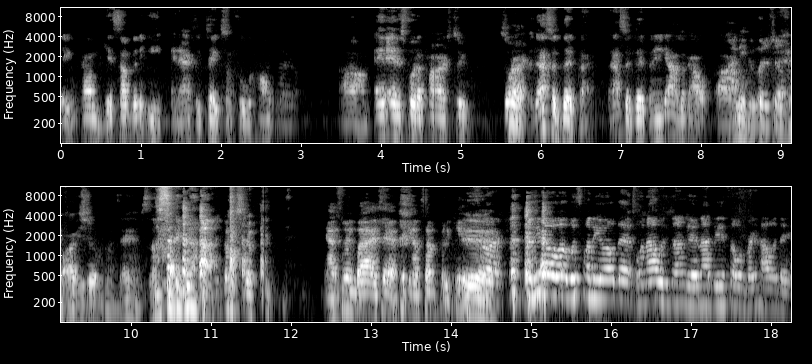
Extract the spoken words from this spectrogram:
They can come get something to eat and actually take some food home. with them. Um, and, and it's for the parents too. So Right. that's a good thing. That's a good thing. You gotta look out. Uh, I need to look for that for our information children. my damn son. It's like, nah, don't show me. I swing by and say I'm picking up something for the kids. Yeah. Right. But you know what was funny all that? When I was younger and I did celebrate holidays,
